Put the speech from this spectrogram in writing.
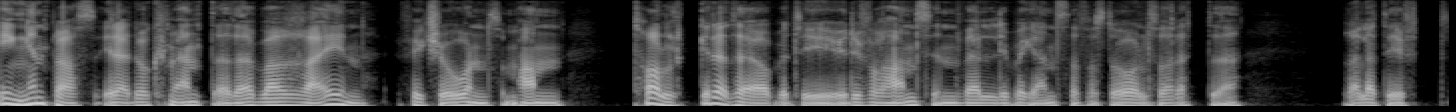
ingen plass i det dokumentet, det er bare ren fiksjon som han tolker det til å bety ut ifra hans veldig begrensa forståelse av dette relativt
